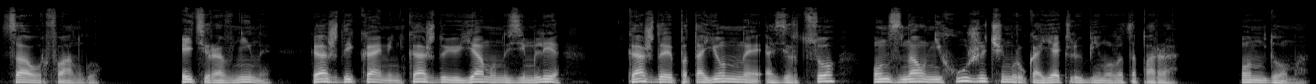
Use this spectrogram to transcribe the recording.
Саурфангу. Эти равнины, каждый камень, каждую яму на земле, каждое потаенное озерцо он знал не хуже, чем рукоять любимого топора. Он дома.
